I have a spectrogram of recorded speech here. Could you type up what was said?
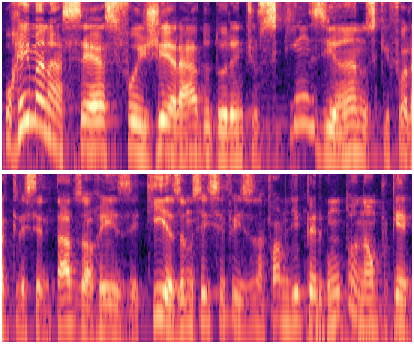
O rei Manassés foi gerado durante os 15 anos que foram acrescentados ao rei Ezequias. Eu não sei se você fez isso na forma de pergunta ou não, porque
